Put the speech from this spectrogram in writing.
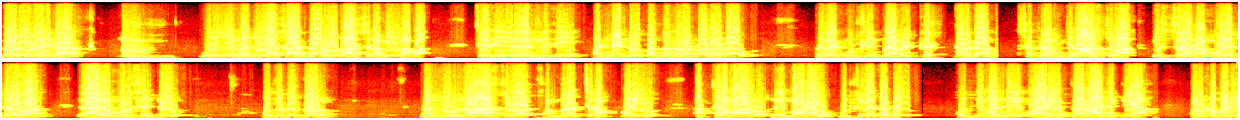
గౌరవులైన గురుజీ నజుల్లా సాహెబ్ గారు రాసిన వీలునామా తేదీ ఇరవై ఎనిమిది పన్నెండు పంతొమ్మిది వందల నలభై నాలుగు. ప్రైవేట్ ముస్లిం ప్రైమరీ ట్రస్ట్ దర్గాకు సక్రమించిన ఆస్తుల విస్తరణ మూడు ఎకరాల యాభై మూడు సెంట్లు పొద్దుటు టోన్. నందు ఉన్న ఆస్తుల సంరక్షణ మరియు అక్రమాలు నిర్మాణాలు కూర్చివేతకు కొద్ది మంది వారి యొక్క రాజకీయ పలుకబడి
